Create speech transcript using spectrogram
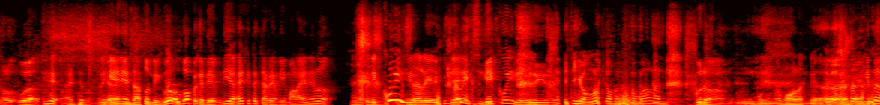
kalau gue kayak anjir ini kayaknya satu nih. Gue gue pengen DM dia, eh kita cari yang lima lainnya lo. Jadi kuy bisa gitu. li Dia X gay kuy gitu gitu. itu Yonglek apa kemalan Gue udah ngomongin Tom Holland kayak. kita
